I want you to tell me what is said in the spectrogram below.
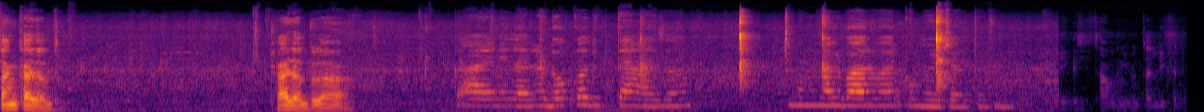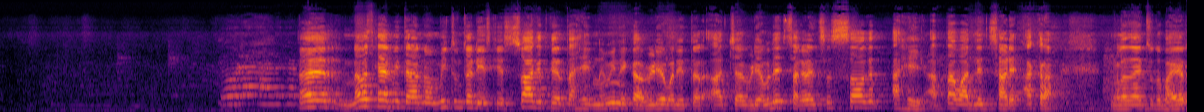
सांग काय झालं तू काय झालं तुला? काय नाही झालं डोकं दुखतंय माझं. मला बार बार कोण विचारतो तुम्ही तर नमस्कार मित्रांनो मी तुमचा डी एस के स्वागत करत आहे नवीन एका व्हिडिओमध्ये. तर आजच्या व्हिडिओमध्ये सगळ्यांचं स्वागत आहे. आता वाजलेत साडे अकरा. मला जायचं होतं बाहेर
